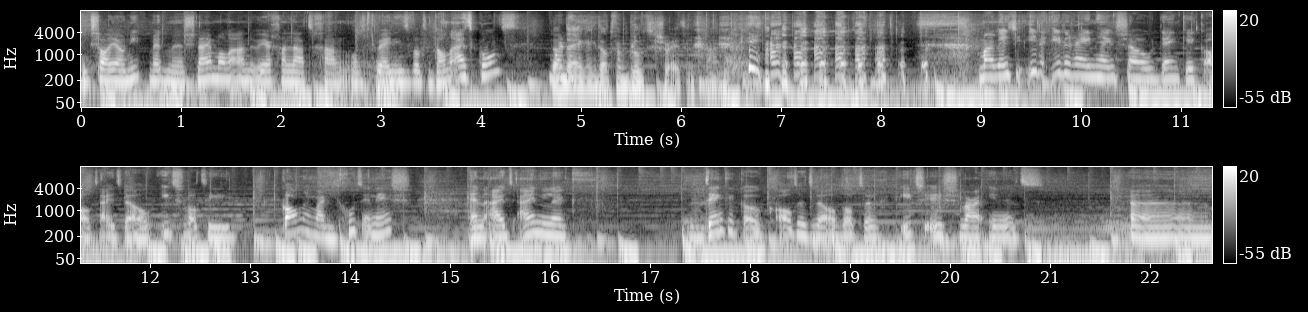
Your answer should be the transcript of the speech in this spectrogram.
ik zal jou niet met mijn snijmallen aan de weer gaan laten gaan, want ik weet niet wat er dan uitkomt. Dan denk ik dat we bloed, zweet en tranen. maar weet je, ieder- iedereen heeft zo, denk ik, altijd wel iets wat hij kan en waar hij goed in is. En uiteindelijk denk ik ook altijd wel dat er iets is waarin het. ehm,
